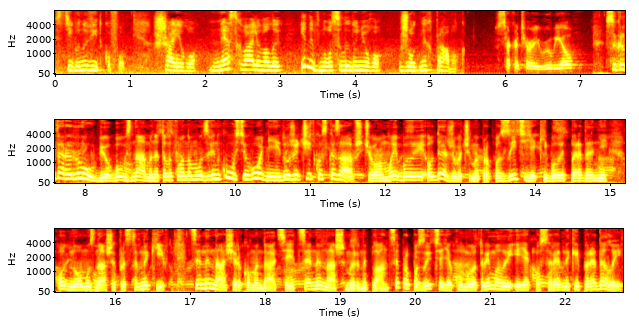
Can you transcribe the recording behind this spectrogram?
Стівену Віткофу. США його не схвалювали і не вносили до нього жодних правок. Secretary Rubio Секретар Рубіо був з нами на телефонному дзвінку сьогодні і дуже чітко сказав, що ми були одержувачами пропозицій, які були передані одному з наших представників. Це не наші рекомендації, це не наш мирний план. Це пропозиція, яку ми отримали і як посередники передали.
